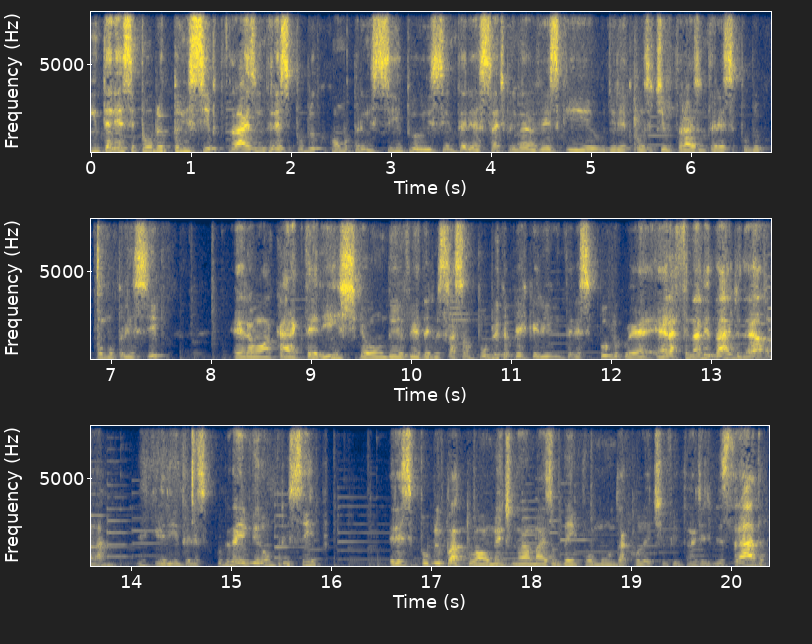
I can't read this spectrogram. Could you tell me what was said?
Interesse público, princípio, traz o interesse público como princípio, isso é interessante, primeira vez que o direito positivo traz o interesse público como princípio, era uma característica, um dever da administração pública, perquerir interesse público, é, era a finalidade dela, né? perquerir interesse público, aí virou um princípio interesse público atualmente não é mais o bem comum da coletividade administrada,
